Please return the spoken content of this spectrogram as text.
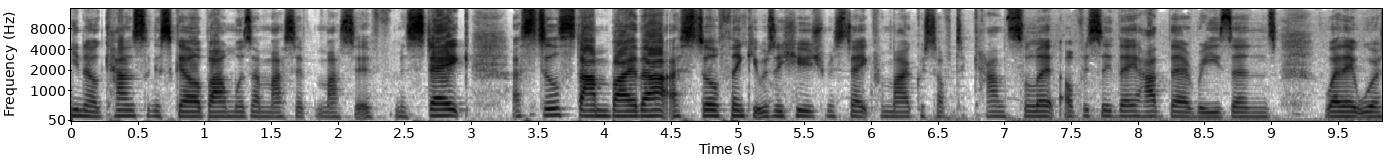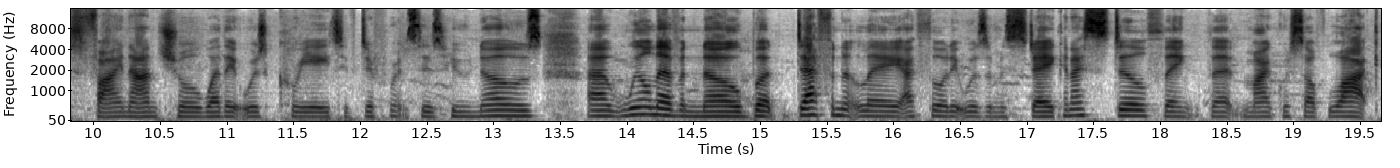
you know, cancelling a Scalebound was a massive, massive mistake. I still stand by that. I still think it was a huge mistake for Microsoft to cancel it. Obviously, they had their reasons, whether it was financial, whether it was creative differences, who knows? Uh, we'll never know, but definitely I thought it was a mistake. And I still think that Microsoft lack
